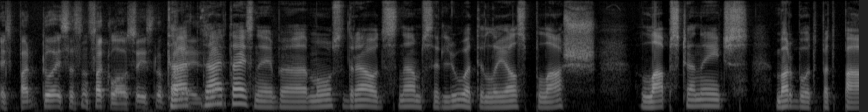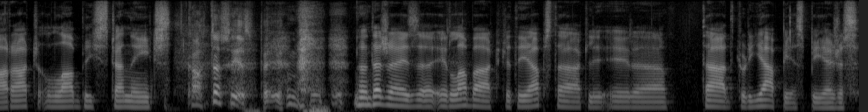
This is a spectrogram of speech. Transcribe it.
es par to es esmu saklausījis. Nu, tā, pareizi, tā ir taisnība. Mūsu draugs nams ir ļoti liels, plašs, labs cenīgs. Varbūt pat pārāk labi izskanīgs. Kā tas iespējams? nu, dažreiz eh, ir labāk, ka tie apstākļi ir uh, tādi, kur jāpiespiežas.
